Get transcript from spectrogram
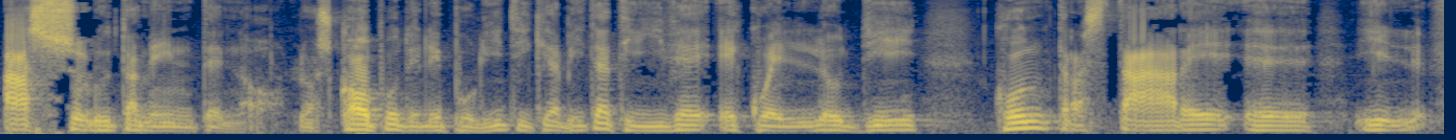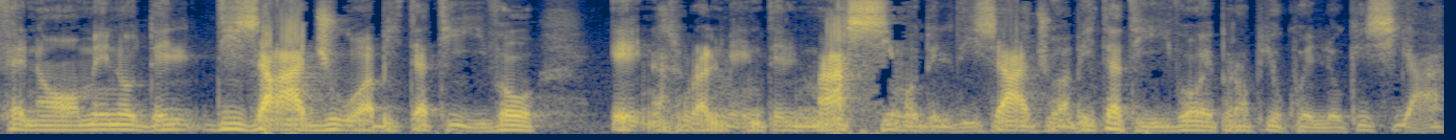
Assolutamente no. Lo scopo delle politiche abitative è quello di contrastare eh, il fenomeno del disagio abitativo e naturalmente il massimo del disagio abitativo è proprio quello che si ha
